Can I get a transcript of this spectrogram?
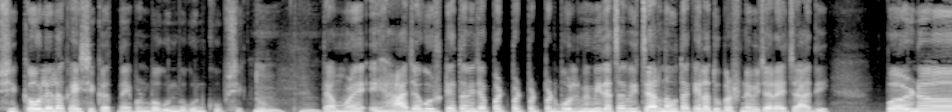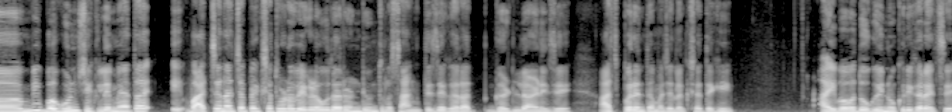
शिकवलेलं काही शिकत नाही पण बघून बघून खूप शिकतो. त्यामुळे ह्या ज्या गोष्टी आता मी ज्या पटपट पटपट बोल मी मी त्याचा विचार नव्हता केला तू प्रश्न विचारायच्या आधी. पण मी बघून शिकले. मी आता वाचनाच्या पेक्षा थोडं वेगळं उदाहरण देऊन तुला सांगते जे घरात घडलं आणि जे आजपर्यंत माझ्या लक्षात आहे की आई बाबा दोघंही नोकरी करायचे.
